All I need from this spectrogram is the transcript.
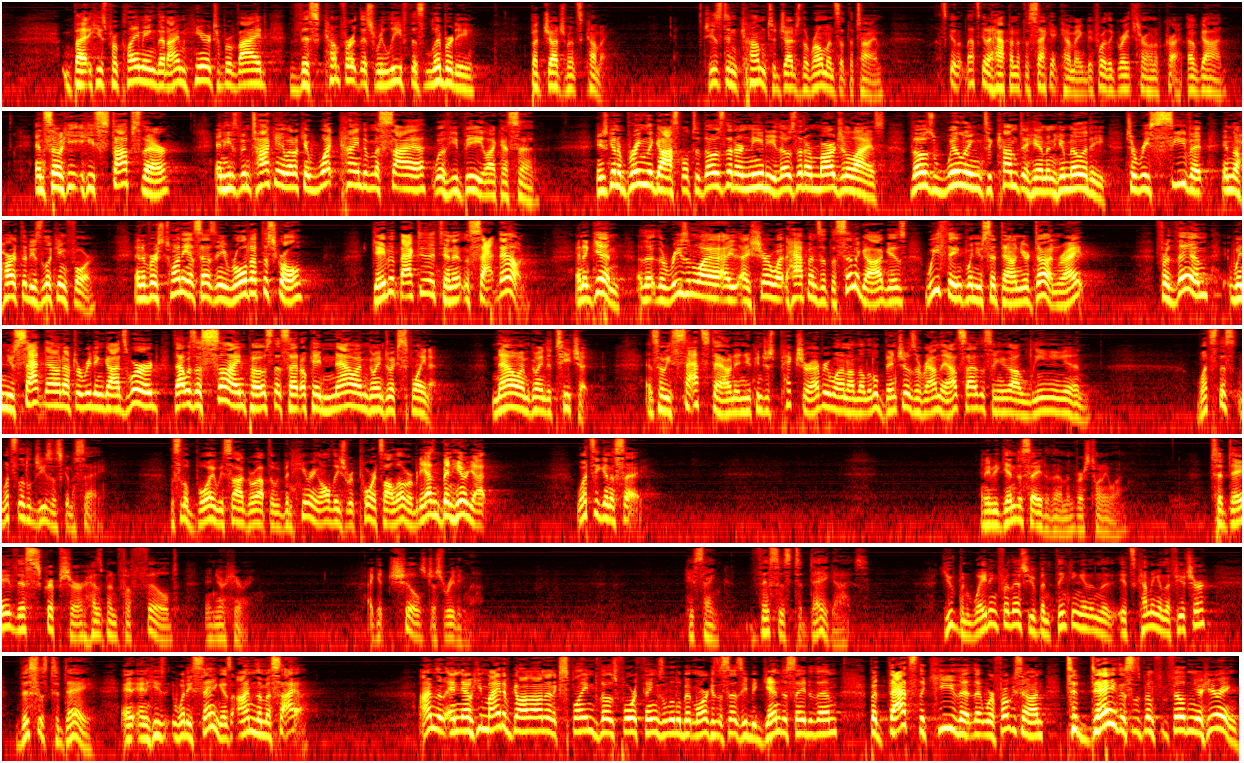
but he's proclaiming that I'm here to provide this comfort, this relief, this liberty, but judgment's coming. Jesus didn't come to judge the Romans at the time. That's going that's to happen at the second coming before the great throne of, Christ, of God. And so he, he stops there and he's been talking about okay, what kind of Messiah will he be, like I said? He's going to bring the gospel to those that are needy, those that are marginalized, those willing to come to him in humility, to receive it in the heart that he's looking for. And in verse 20 it says, And he rolled up the scroll, gave it back to the attendant, and sat down. And again, the, the reason why I, I share what happens at the synagogue is we think when you sit down, you're done, right? For them, when you sat down after reading God's word, that was a signpost that said, okay, now I'm going to explain it. Now I'm going to teach it. And so he sats down, and you can just picture everyone on the little benches around the outside of the synagogue leaning in. What's this? What's little Jesus going to say? This little boy we saw grow up that we've been hearing all these reports all over, but he hasn't been here yet. What's he going to say? And he began to say to them in verse 21 Today this scripture has been fulfilled in your hearing. I get chills just reading that. He's saying, This is today, guys. You've been waiting for this. You've been thinking it in the, it's coming in the future. This is today. And, and he's, what he's saying is, I'm the Messiah. I'm the, and now he might have gone on and explained those four things a little bit more because it says he began to say to them. But that's the key that, that we're focusing on. Today, this has been fulfilled in your hearing.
